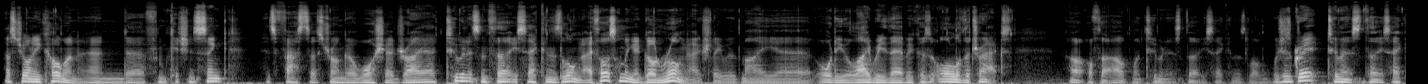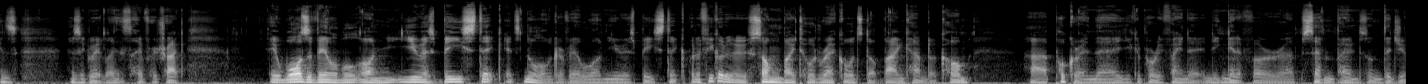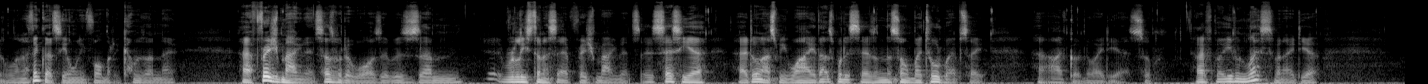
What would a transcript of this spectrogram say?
That's Jonnie Common, and uh, from Kitchen Sync, it's faster, stronger, washer, dryer, 2 minutes and 30 seconds long. I thought something had gone wrong actually with my uh, audio library there because all of the tracks off that album are 2 minutes 30 seconds long, which is great. 2 minutes and 30 seconds is a great length of time for a track. It was available on USB stick, it's no longer available on USB stick, but if you go to songbytoadrecords.bandcamp.com, uh, poke around there, you could probably find it, and you can get it for uh, seven pounds on digital. And I think that's the only format it comes on now. Uh, fridge magnets, that's what it was. It was um, released on a set of fridge magnets. It says here, uh, don't ask me why, that's what it says on the Song by Toad website. Uh, I've got no idea, so I've got even less of an idea.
